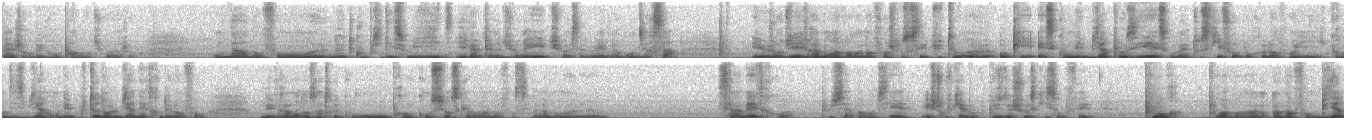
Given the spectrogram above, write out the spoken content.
bah, genre, mes grands-parents, tu vois, genre, on a un enfant, euh, notre couple, il est solide, il va perdurer, tu vois, ça voulait vraiment dire ça. Et aujourd'hui, vraiment, avoir un enfant, je pense que c'est plutôt, euh, ok, est-ce qu'on est bien posé, est-ce qu'on a tout ce qu'il faut pour que l'enfant, il grandisse bien? On est plutôt dans le bien-être de l'enfant on est vraiment dans un truc où on prend conscience qu'avoir un enfant c'est vraiment euh, c'est un être quoi plus à part entière et je trouve qu'il y a beaucoup plus de choses qui sont faites pour pour avoir un, un enfant bien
